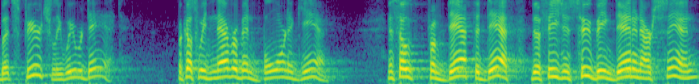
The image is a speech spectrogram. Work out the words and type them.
But spiritually, we were dead because we'd never been born again. And so, from death to death, the Ephesians 2 being dead in our sin,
